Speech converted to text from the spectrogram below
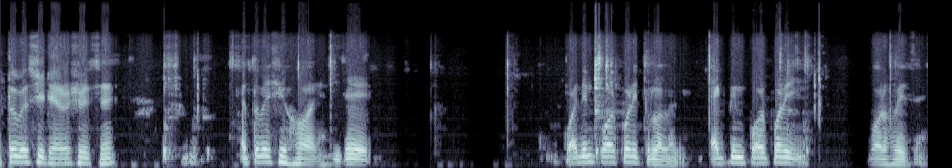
এত বেশি ঢেঁড়স হয়েছে, এত বেশি হয় যে কয়দিন পর পরই তোলা লাগে। একদিন পর পরই বড় হয়ে যায়।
